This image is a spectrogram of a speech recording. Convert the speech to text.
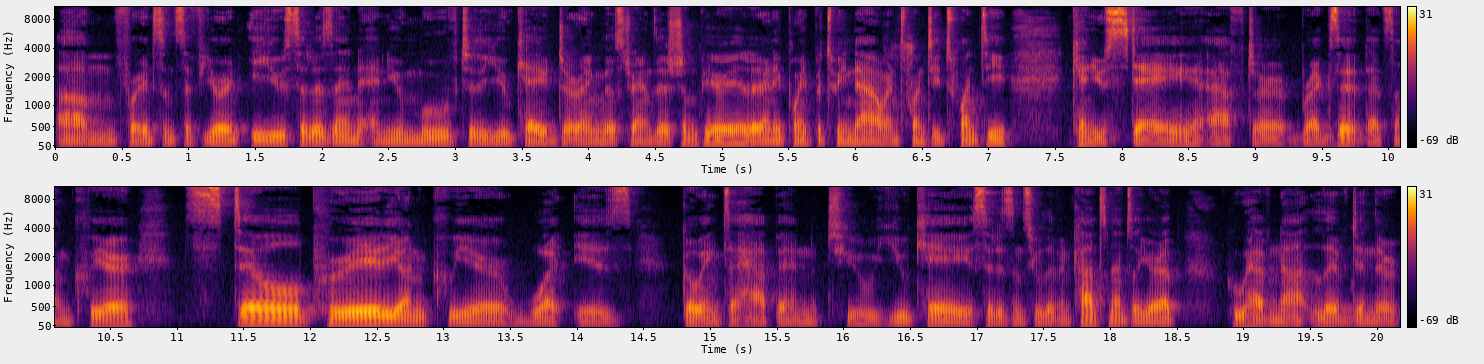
Um, for instance, if you're an EU citizen and you move to the UK during this transition period at any point between now and 2020, can you stay after Brexit? That's unclear still pretty unclear what is going to happen to UK citizens who live in continental Europe who have not lived in their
